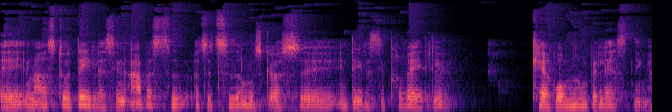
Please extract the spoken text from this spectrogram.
øh, en meget stor del af sin arbejdstid, og til tider måske også øh, en del af sit privatliv, kan rumme nogle belastninger.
